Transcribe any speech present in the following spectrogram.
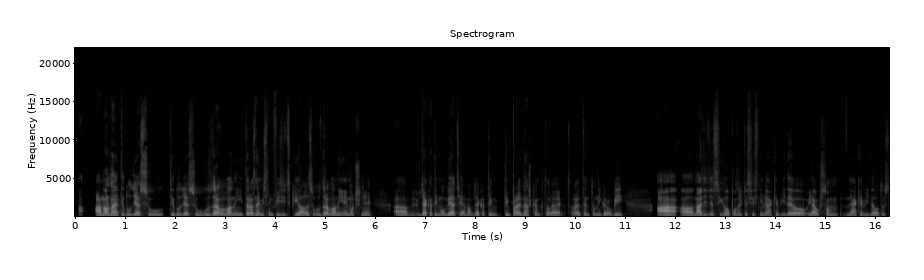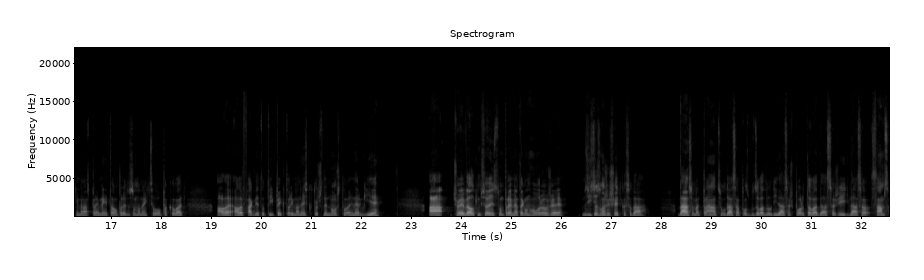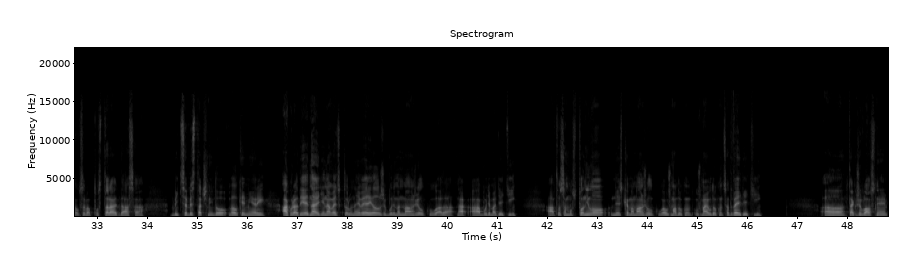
A, a normálne tí ľudia, sú, tí ľudia sú uzdravovaní, teraz nemyslím fyzicky, ale sú uzdravovaní emočne a vďaka tým objatiam a vďaka tým, tým prednáškam, ktoré, ktoré tento Nick robí. A, a nájdete si ho, pozrite si s ním nejaké video. Ja už som nejaké video tu s ním raz premietal, preto som ho nechcel opakovať. Ale, ale fakt je to týpek, ktorý má neskutočné množstvo energie a čo je veľkým svedectvom pre mňa, tak on hovoril, že zistil som, že všetko sa dá. Dá sa mať prácu, dá sa pozbudzovať ľudí, dá sa športovať, dá sa žiť, dá sa sám sa o seba postarať, dá sa byť sebestačný do veľkej miery. Akurát jedna jediná vec, ktorú neveril, že bude mať manželku a, a bude mať deti. A to sa mu splnilo. Dneska má manželku a už, má dokon, už majú dokonca dve deti. Uh, takže vlastne,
